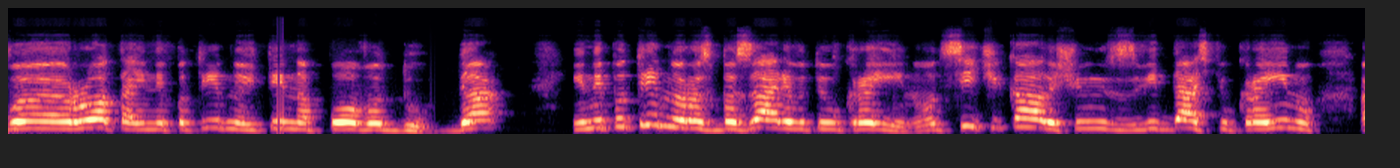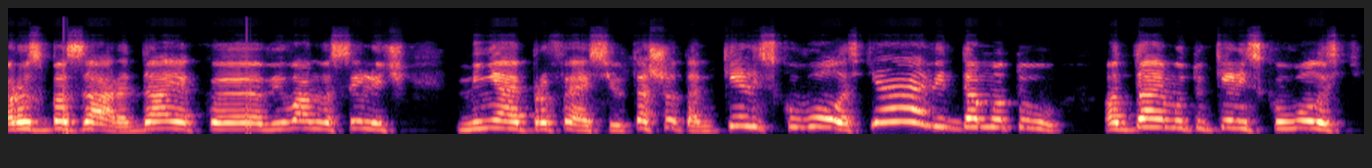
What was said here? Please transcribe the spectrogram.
в рота і не потрібно йти на поводу. Да? І не потрібно розбазарювати Україну. От всі чекали, що він віддасть Україну розбазари. да, як е, Іван Васильович міняє професію. Та що там, Кельську волость, Я віддамо ту, віддаємо ту Кельську волость.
